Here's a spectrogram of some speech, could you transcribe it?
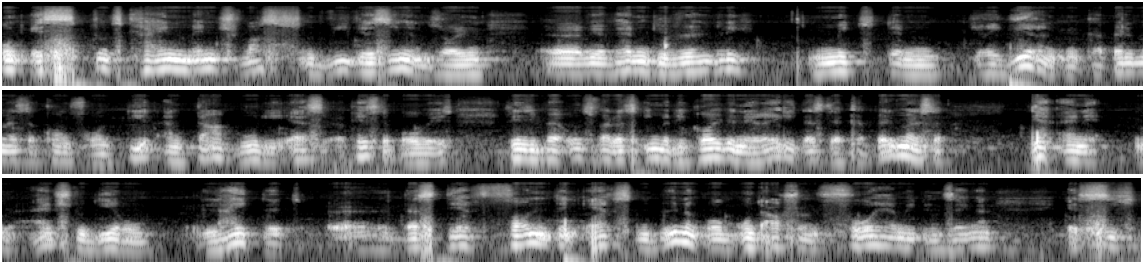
und es sagt uns kein Mensch, was und wie wir singen sollen. Äh, wir werden gewöhnlich mit dem dirigierenden Kapellmeister konfrontiert, am Tag, wo die erste Orchesterprobe ist. Sehen Sie, bei uns war das immer die goldene Regel, dass der Kapellmeister, der eine Einstudierung leitet, äh, dass der von den ersten Bühnenproben und auch schon vorher mit den Sängern es sich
